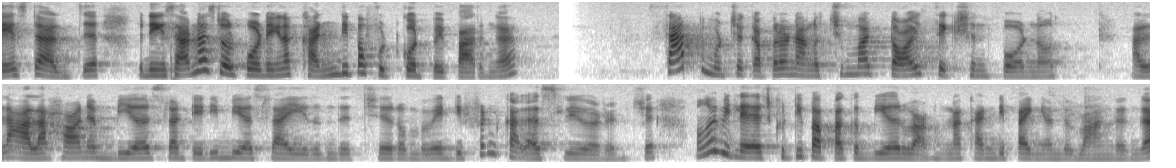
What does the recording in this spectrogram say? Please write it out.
டேஸ்ட்டாக இருந்துச்சு. நீங்கள் சன்னா ஸ்டோர் போனீங்கன்னா கண்டிப்பாக ஃபுட் கோர்ட் போய் பாருங்கள் சாப்பிட்டு முடிச்சக்கப்புறம் நாங்கள் சும்மா டாய் செக்ஷன் போனோம். நல்லா அழகான பியர்ஸ்லாம் டெடி பியர்ஸ்லாம் இருந்துச்சு. ரொம்பவே டிஃப்ரெண்ட் கலர்ஸ்லேயும் இருந்துச்சு. உங்கள் வீட்டில் ஏதாச்சும் குட்டி பாப்பாவுக்கு பியர் வாங்கணும்னா கண்டிப்பாக இங்கே வந்து வாங்குங்க.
